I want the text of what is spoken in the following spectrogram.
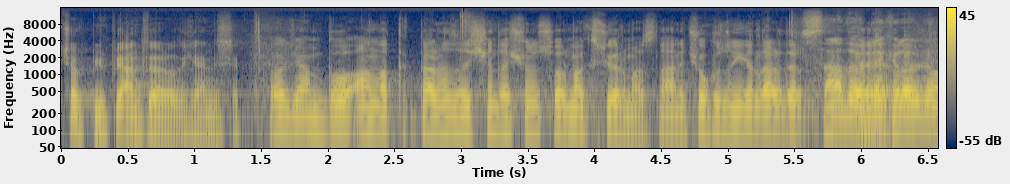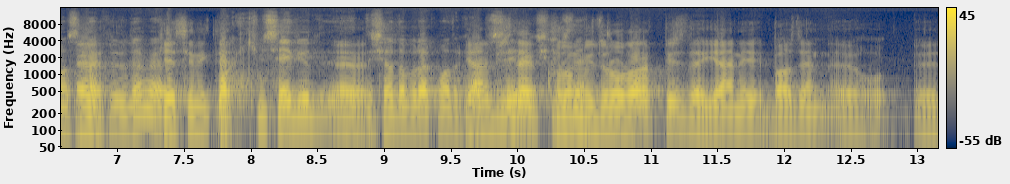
Çok büyük bir antrenör oldu kendisi. Hocam bu anlattıklarınızın dışında şunu sormak istiyorum aslında. Hani çok uzun yıllardır... Sana da örnek e, olabilir aslında evet, değil mi? kesinlikle. Bak kimseyi diyor Evet. dışarıda bırakmadık. Yani Hepsi biz de içimizde. kurum müdürü olarak biz de yani bazen e, e,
